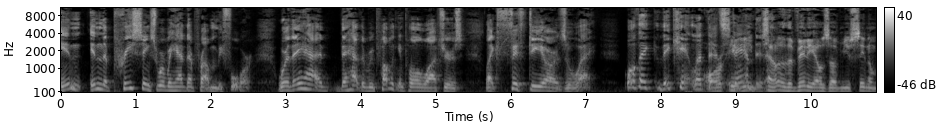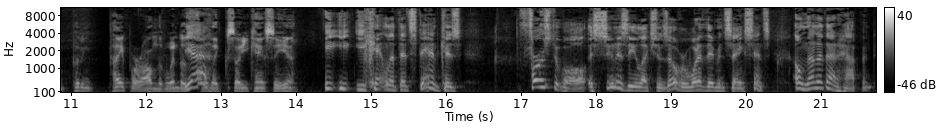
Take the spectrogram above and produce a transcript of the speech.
in in the precincts where we had that problem before, where they had they had the Republican poll watchers like 50 yards away. Well, they they can't let that or stand. You, this the videos of them, you've seen them putting paper on the windows, yeah. so, they, so you can't see in. You, you, you can't let that stand because. First of all, as soon as the election is over, what have they been saying since? Oh, none of that happened.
